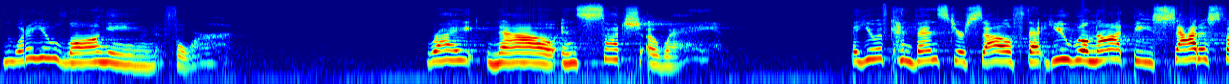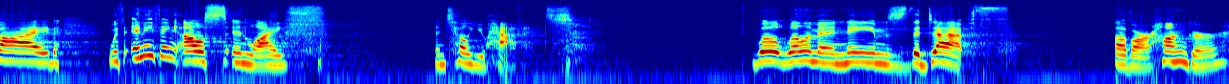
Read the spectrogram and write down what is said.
And what are you longing for? Right now in such a way that you have convinced yourself that you will not be satisfied with anything else in life until you have it. Will Willimon names the depth of our hunger.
